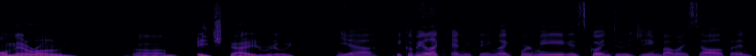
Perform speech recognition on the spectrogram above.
on their own um, each day, really. Yeah, it could be like anything. Like for me, is going to the gym by myself, and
